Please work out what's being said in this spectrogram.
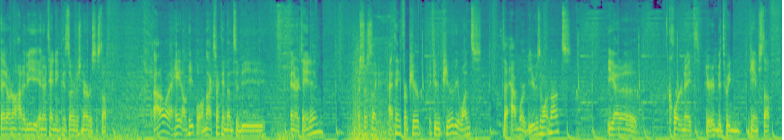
They don't know how to be entertaining because they're just nervous and stuff. I don't want to hate on people. I'm not expecting them to be entertaining. It's just like I think for pure if you purely want to have more views and whatnot, you gotta coordinate your in-between game stuff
